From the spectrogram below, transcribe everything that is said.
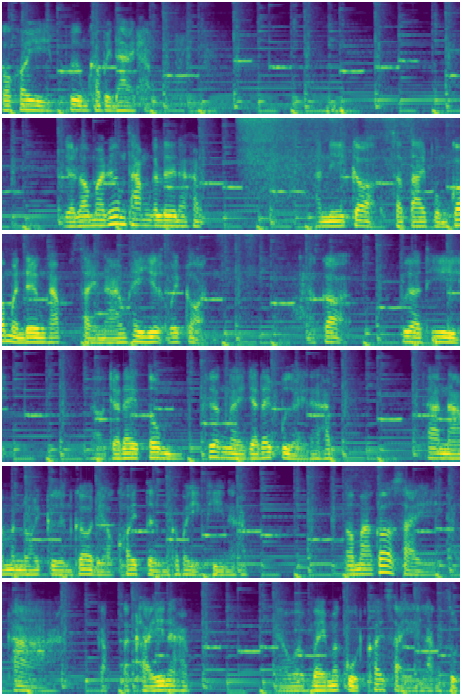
ก็ค่อยเพิ่มเข้าไปได้ครับ เดี๋ยวเรามาเริ่มทำกันเลยนะครับ อันนี้ก็สไตล์ผมก็เหมือนเดิมครับ ใส่น้ำให้เยอะไว้ก่อน แล้วก็เพื่อที่เราจะได้ต้มเครื่องในจะได้เปื่อยนะครับ ถ้าน้ำมันน้อยเกินก็เดี๋ยวค่อยเติมเข้าไปอีกทีนะครับ ต่อมาก็ใส่ข่ากับตะไคร้นะครับเดี๋ยวใบมะกรูดค่อยใส่หลังสุด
